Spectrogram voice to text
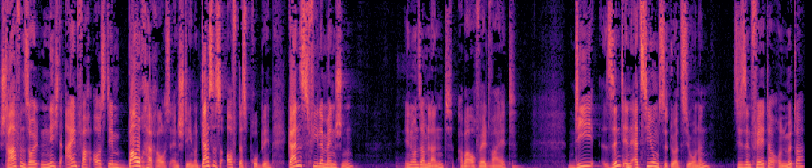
Strafen sollten nicht einfach aus dem Bauch heraus entstehen. Und das ist oft das Problem. Ganz viele Menschen in unserem Land, aber auch weltweit, die sind in Erziehungssituationen, sie sind Väter und Mütter,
